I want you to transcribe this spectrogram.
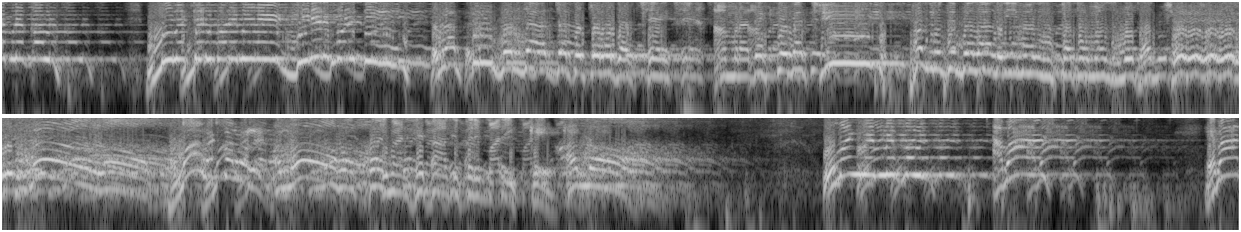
ইবনে খালফ মিনিটের পরে মিনিট দিনের পরে দিন রাত্রির পর যত চলে যাচ্ছে আমরা দেখতে পাচ্ছি হযরত বেলাল ঈমান তত মজবুত হচ্ছে। আল্লাহু আকবার বলেন। আল্লাহু আকবার। ইমান হেফাজতের মালিককে। আল্লাহ উমাইয়া ইবনে খালিদ আবার এবার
